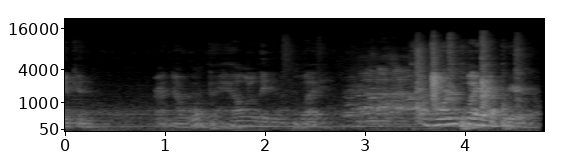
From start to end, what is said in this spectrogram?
thinking right now, what the hell are they going to play? It's a horn player up here.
